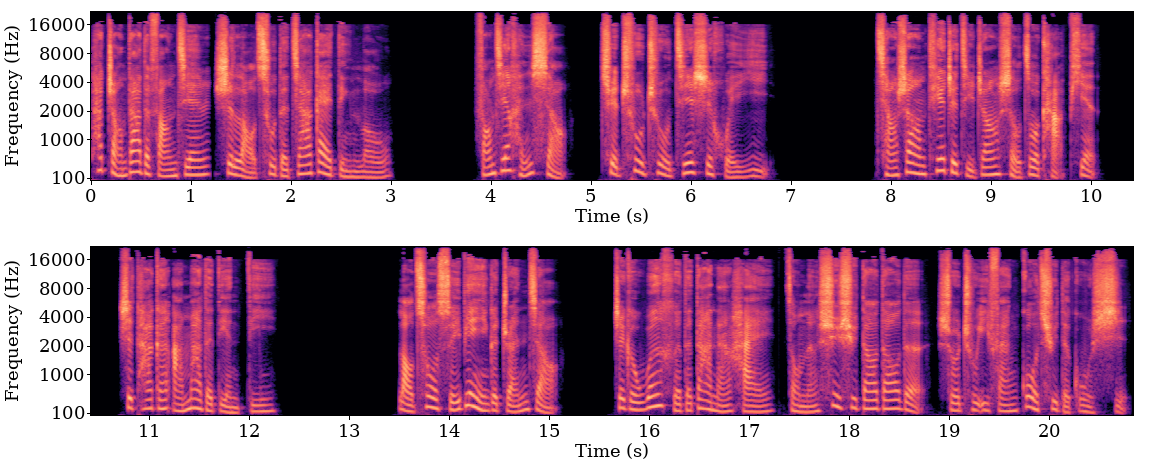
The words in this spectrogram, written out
他长大的房间是老厝的加盖顶楼，房间很小，却处处皆是回忆。墙上贴着几张手作卡片。是他跟阿嬷的点滴。老错随便一个转角，这个温和的大男孩总能絮絮叨叨的说出一番过去的故事。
